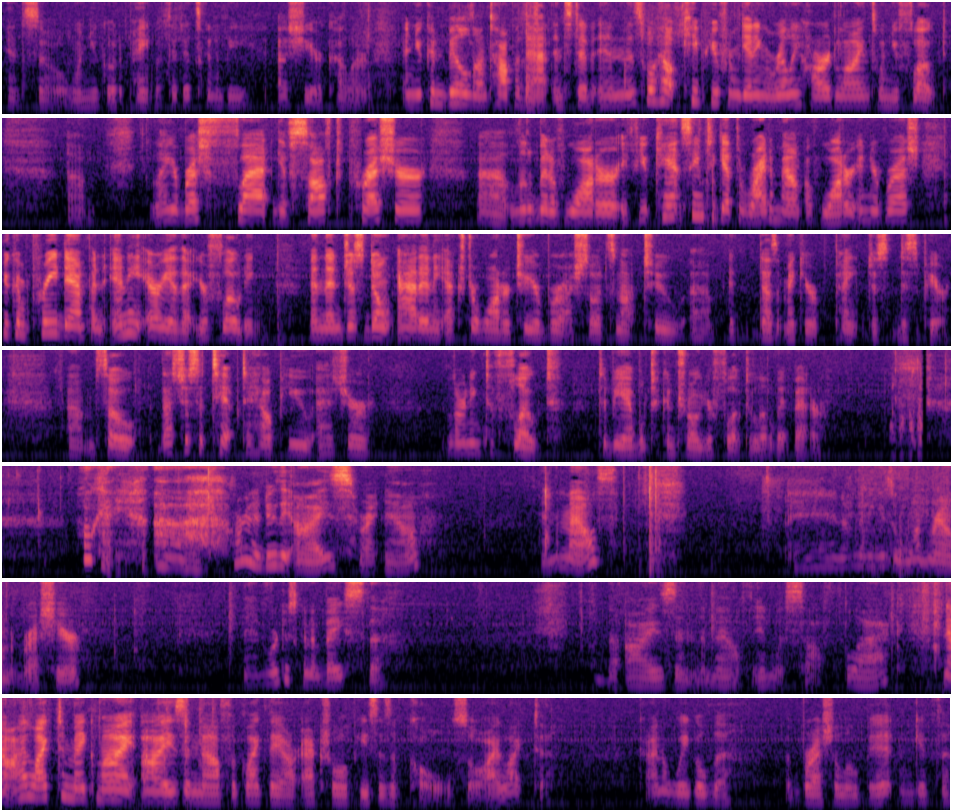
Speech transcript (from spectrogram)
And so when you go to paint with it, it's going to be a sheer color. And you can build on top of that instead, and this will help keep you from getting really hard lines when you float. Um, lay your brush flat, give soft pressure, a uh, little bit of water. If you can't seem to get the right amount of water in your brush, you can pre-dampen any area that you're floating. And then just don't add any extra water to your brush so it's not too, uh, it doesn't make your paint just disappear. Um, so that's just a tip to help you as you're learning to float to be able to control your float a little bit better. Okay, uh, we're going to do the eyes right now and the mouth. And I'm going to use a one round brush here. And we're just going to base the the eyes and the mouth in with soft black. Now I like to make my eyes and mouth look like they are actual pieces of coal. So I like to kind of wiggle the, the brush a little bit and give the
